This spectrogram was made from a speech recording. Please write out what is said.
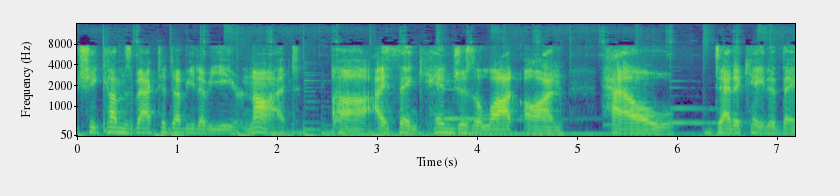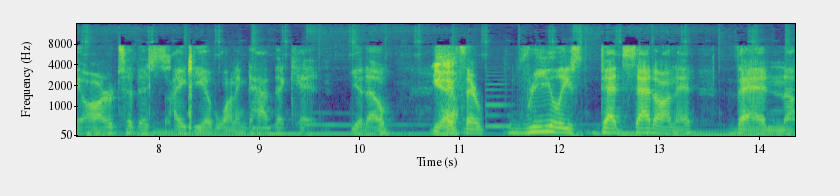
she comes back to WWE or not, uh, I think hinges a lot on how dedicated they are to this idea of wanting to have that kid. You know, Yeah. if they're really dead set on it, then uh,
